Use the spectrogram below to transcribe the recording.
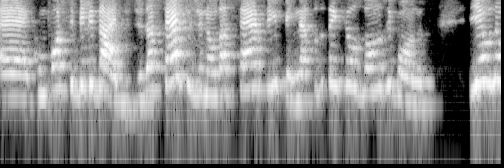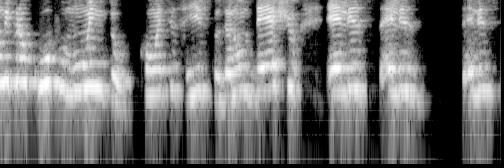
é, com possibilidades de dar certo, de não dar certo, enfim, né? Tudo tem seus ônus e bônus. E eu não me preocupo muito com esses riscos, eu não deixo eles, eles, eles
